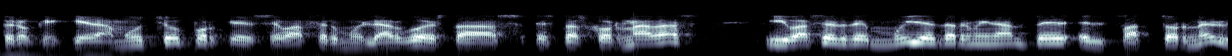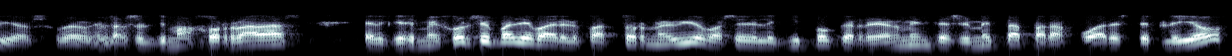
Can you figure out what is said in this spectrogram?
pero que queda mucho porque se va a hacer muy largo estas, estas jornadas y va a ser de muy determinante el factor nervios. En las últimas jornadas, el que mejor sepa llevar el factor nervio va a ser el equipo que realmente se meta para jugar este playoff.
